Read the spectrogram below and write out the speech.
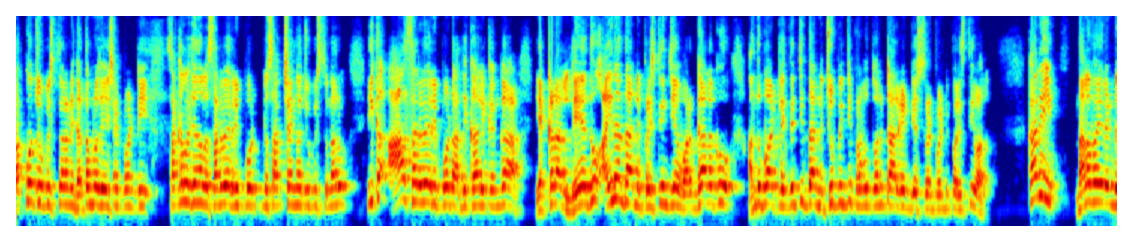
తక్కువ చూపిస్తున్నారని గతంలో చేసినటువంటి సకల జనాల సర్వే రిపోర్ట్ను సాక్ష్యంగా చూపిస్తున్నారు. ఇక ఆ సర్వే రిపోర్ట్ అధికారికంగా ఎక్కడా లేదు. అయినా దాన్ని ప్రశ్నించే వర్గాలకు అందుబాటులోకి తెచ్చి దాన్ని చూపించి ప్రభుత్వాన్ని టార్గెట్ చేస్తున్నటువంటి పరిస్థితి వాళ్ళు కానీ నలభై రెండు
